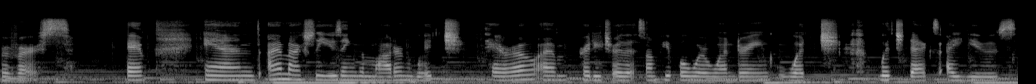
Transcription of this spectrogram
reverse. Okay, and I'm actually using the Modern Witch tarot. I'm pretty sure that some people were wondering which which decks I use,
